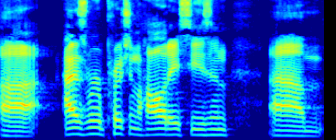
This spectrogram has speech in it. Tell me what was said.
Uh, as we're approaching the holiday season, um,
